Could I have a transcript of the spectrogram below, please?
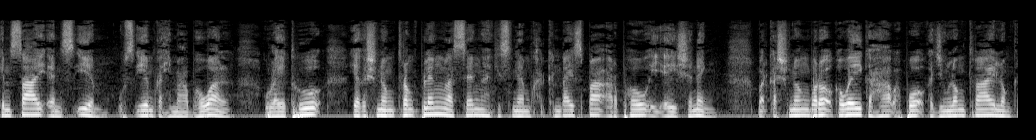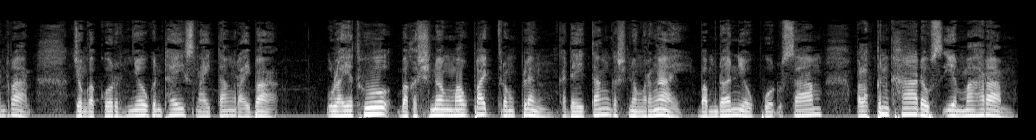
kensai and siem us iem ka hima bawal ulai thu ya kasnong trong pleng la seng ha kisnem khat khandai spa arpho e a sheneng bat kasnong borok kawai ka hab apo ka jinglong trai long kenrat jong kakur nyau kentai snaitang raiba Ulaya tu baka senong mau pai trong pleng. Kadai tang ka senong rangai. Bam dan yo puat usam palapen kha daus ia mahram.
